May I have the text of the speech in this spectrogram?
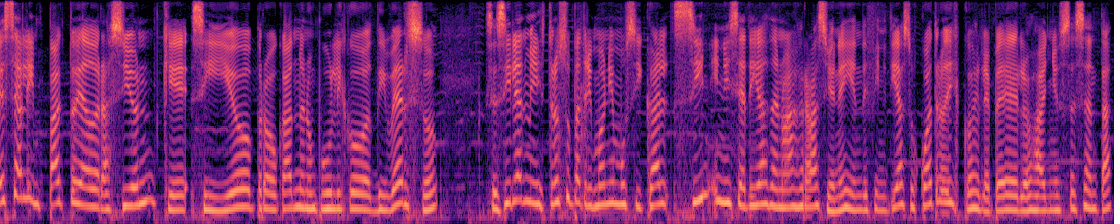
Pese al impacto y adoración que siguió provocando en un público diverso, Cecilia administró su patrimonio musical sin iniciativas de nuevas grabaciones y en definitiva sus cuatro discos, el EP de los años 60,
